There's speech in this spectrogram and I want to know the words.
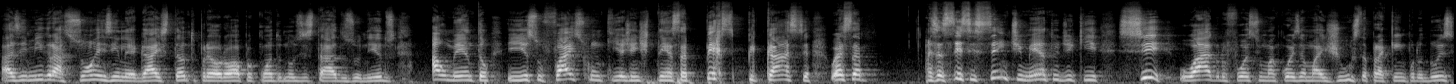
as imigrações ilegais, tanto para a Europa quanto nos Estados Unidos, aumentam e isso faz com que a gente tenha essa perspicácia, ou essa esse sentimento de que se o agro fosse uma coisa mais justa para quem produz,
